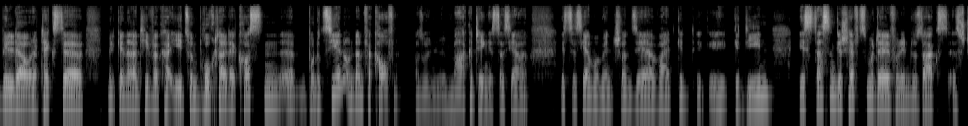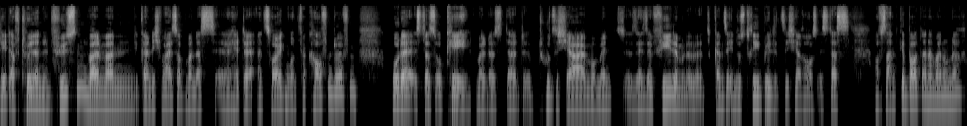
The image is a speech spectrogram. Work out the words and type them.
Bilder oder Texte mit generativer KI zum Bruchteil der Kosten äh, produzieren und dann verkaufen. Also im Marketing ist das ja, ist das ja im Moment schon sehr weit äh, gediehen. Ist das ein Geschäftsmodell, von dem du sagst, es steht auf tönernen Füßen, weil man gar nicht weiß, ob man das äh, hätte erzeugen und verkaufen dürfen? Oder ist das okay? Weil das, da tut sich ja im Moment sehr, sehr viel. Die ganze Industrie bildet sich heraus. Ist das auf Sand gebaut, deiner Meinung nach?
